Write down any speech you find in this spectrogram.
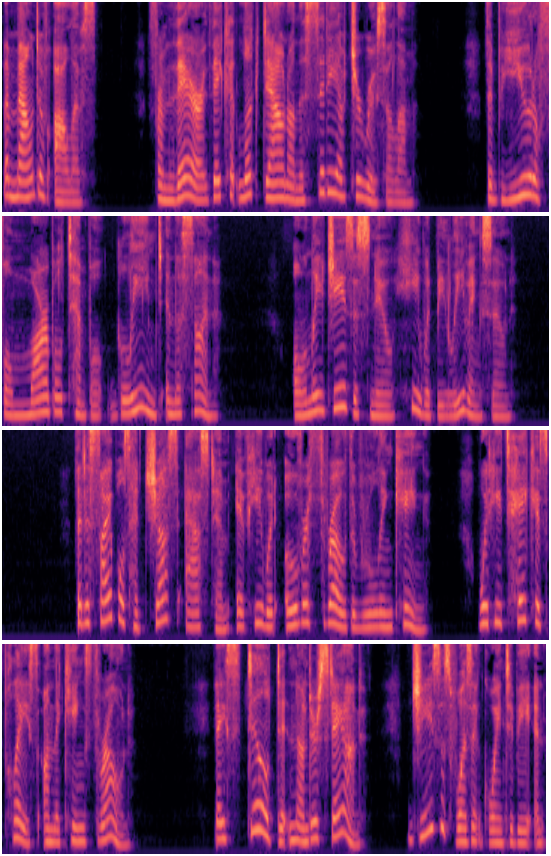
the Mount of Olives. From there, they could look down on the city of Jerusalem. The beautiful marble temple gleamed in the sun. Only Jesus knew he would be leaving soon. The disciples had just asked him if he would overthrow the ruling king. Would he take his place on the king's throne? They still didn't understand. Jesus wasn't going to be an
